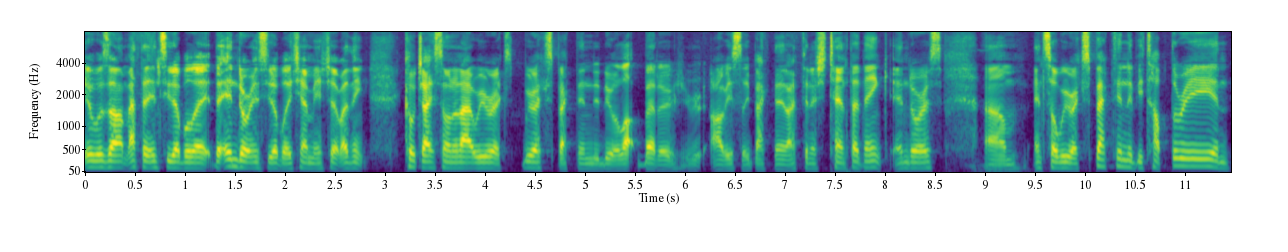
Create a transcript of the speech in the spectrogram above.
It was um, at the NCAA, the indoor NCAA championship. I think Coach Eyestone and I we were ex- we were expecting to do a lot better. Obviously, back then I finished tenth, I think, indoors, um, and so we were expecting to be top three and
